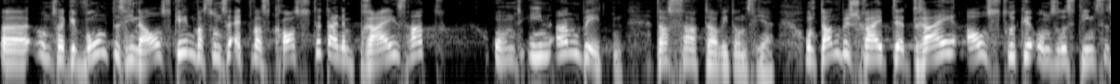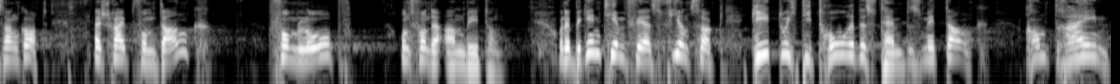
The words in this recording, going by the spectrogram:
äh, unser Gewohntes hinausgehen, was uns etwas kostet, einen Preis hat und ihn anbeten. Das sagt David uns hier. Und dann beschreibt er drei Ausdrücke unseres Dienstes an Gott. Er schreibt vom Dank, vom Lob und von der Anbetung. Und er beginnt hier im Vers 4 und sagt, geht durch die Tore des Tempels mit Dank. Kommt rein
